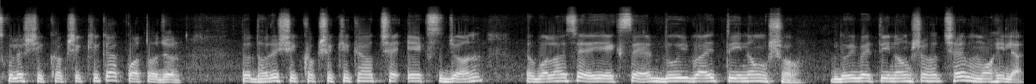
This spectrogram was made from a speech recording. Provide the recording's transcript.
স্কুলের শিক্ষক শিক্ষিকা কতজন? তো ধরি শিক্ষক শিক্ষিকা হচ্ছে এক্স জন। তো বলা হয়েছে এই এক্সের দুই বাই তিন অংশ। দুই বাই তিন অংশ হচ্ছে মহিলা।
